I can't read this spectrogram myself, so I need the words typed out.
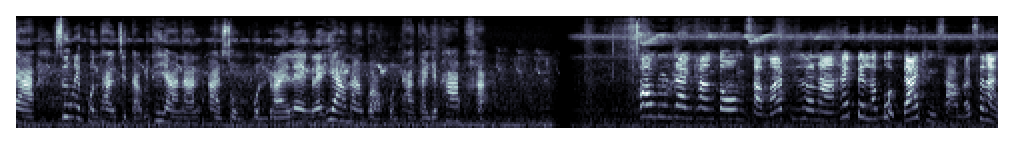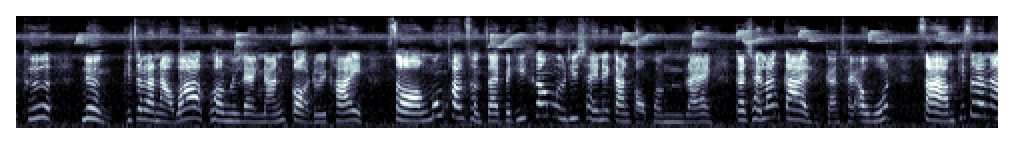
ยา ซึ่งในผลทางจิตวิทยานั้นอาจส่งผลร้ายแรง และยาวนานกว่าผลทางกายภาพค่ะความรุนแรงทางตรงสามารถพิจารณาให้เป็นระบบได้ถึง 3 ลักษณะคือ 1. พิจารณาว่าความรุนแรงนั้นก่อโดยใคร 2. มุ่งความสนใจไปที่เครื่องมือที่ใช้ในการก่อความรุนแรง การใช้ร่างกายหรือการใช้อาวุธ 3. พิจารณา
